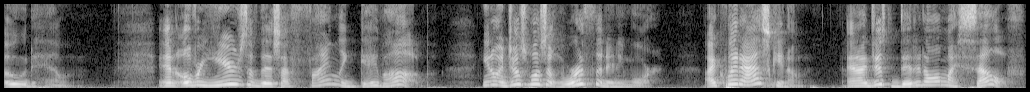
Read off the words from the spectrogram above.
owed him. And over years of this, I finally gave up. You know, it just wasn't worth it anymore. I quit asking him, and I just did it all myself.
